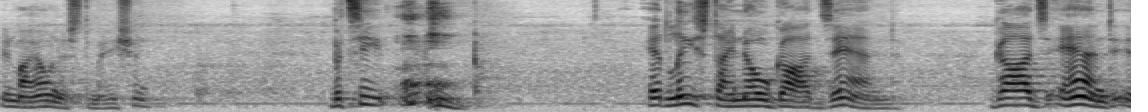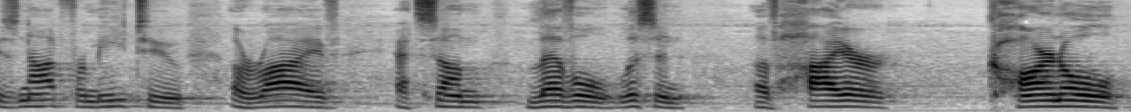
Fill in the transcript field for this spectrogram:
in my own estimation. But see, at least I know God's end. God's end is not for me to arrive at some level, listen, of higher carnal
